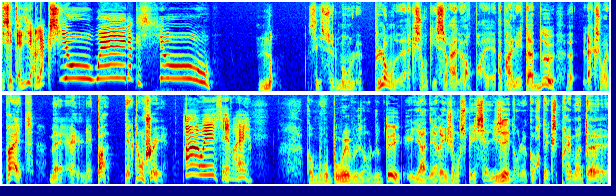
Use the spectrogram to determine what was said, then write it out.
c'est-à-dire l'action, ouais, l'action Non, c'est seulement le plan de l'action qui sera alors prêt. Après l'étape 2, euh, l'action est prête, mais elle n'est pas déclenchée. Ah oui, c'est vrai. Comme vous pouvez vous en douter, il y a des régions spécialisées dans le cortex prémoteur.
